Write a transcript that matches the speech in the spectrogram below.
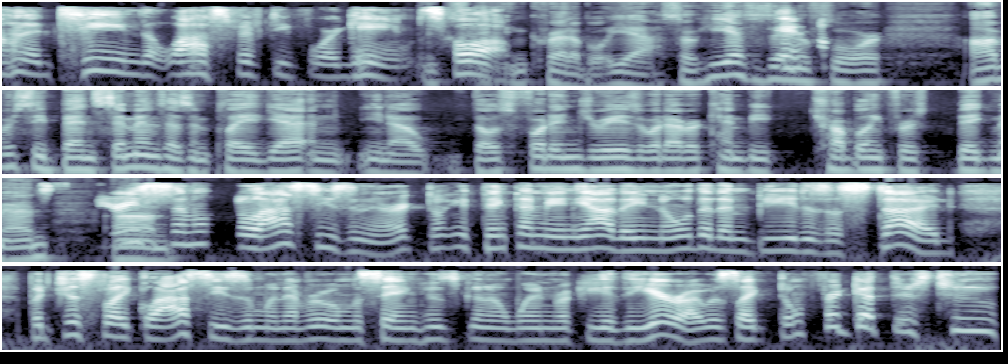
on a team that lost 54 games. Hello. Incredible. Yeah. So he has to stay yeah. on the floor. Obviously, Ben Simmons hasn't played yet, and you know those foot injuries or whatever can be troubling for big men. very um, similar to last season, Eric. Don't you think? I mean, yeah, they know that Embiid is a stud, but just like last season, when everyone was saying who's going to win Rookie of the Year, I was like, don't forget, there's two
